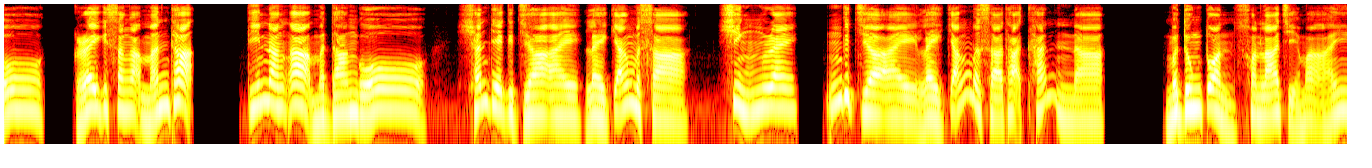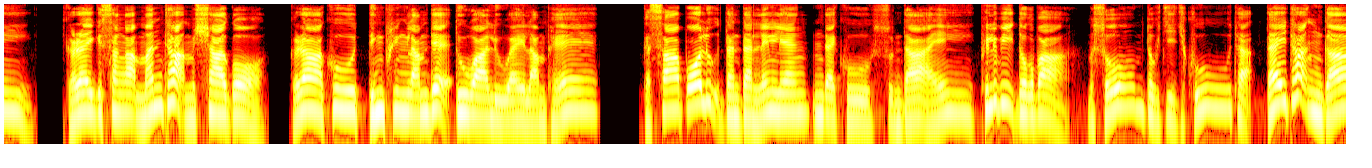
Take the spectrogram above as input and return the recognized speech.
ไกรก็สังอมันทะตีนังอะมาดังโกฉันเทกจาไอไหลจังมสาชิงไรงกจาไอไหลจังมสาทะคันนามาดุงต้นส่วนลาเจมาไอ กระไรก็สังอะมันทะมชาโกกระคูติงพริงลำเดตัววาลูไอลำเพกษาปอลุดันดันเลงเลงได้คูสุนดาไอฟิลิปิดกบ้ามสมดกจีจคูทะไดทะงกา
